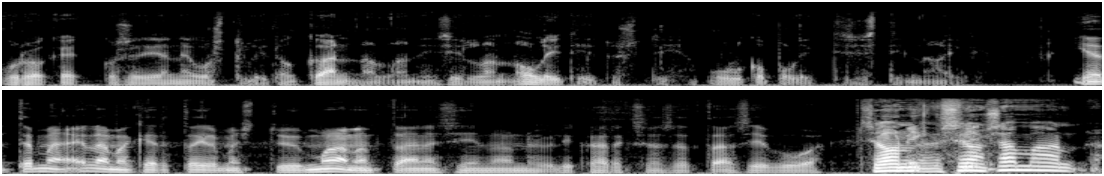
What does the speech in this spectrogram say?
Uro Kekkosen ja Neuvostoliiton kannalla, niin silloin oli tietysti ulkopoliittisesti naivi. Ja tämä elämäkerta ilmestyy maanantaina, siinä on yli 800 sivua. Se on, miksi, se on saman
